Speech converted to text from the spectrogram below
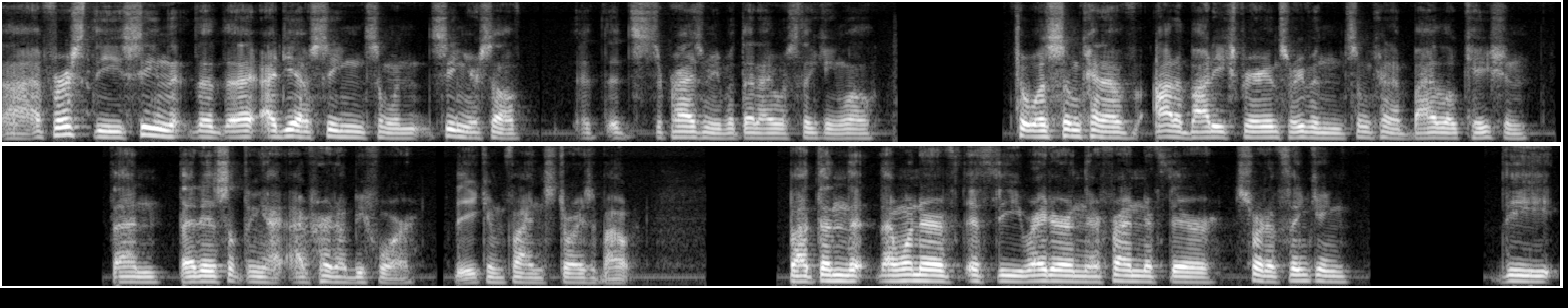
Uh, at first, the seeing the, the, the idea of seeing someone seeing yourself it, it surprised me, but then I was thinking, well, if it was some kind of out of body experience or even some kind of bilocation, then that is something I, have heard of before that you can find stories about. But then the, I wonder if, if the writer and their friend, if they're sort of thinking the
